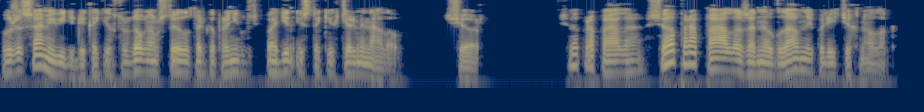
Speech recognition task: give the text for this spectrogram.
Вы же сами видели, каких трудов нам стоило только проникнуть в один из таких терминалов. Черт. «Все пропало, все пропало», — заныл главный политтехнолог.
